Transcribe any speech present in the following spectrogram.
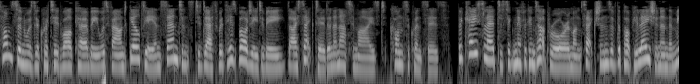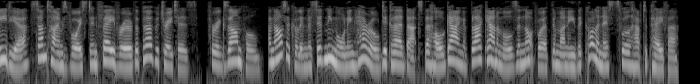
Thompson was acquitted while Kirby was found guilty and sentenced to death with his body to be dissected and anatomized. Consequences The case led to significant uproar among sections of the population and the media, sometimes voiced in favor of the perpetrators. For example, an article in the Sydney Morning Herald declared that the whole gang of black animals are not worth the money the colonists will have to pay for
